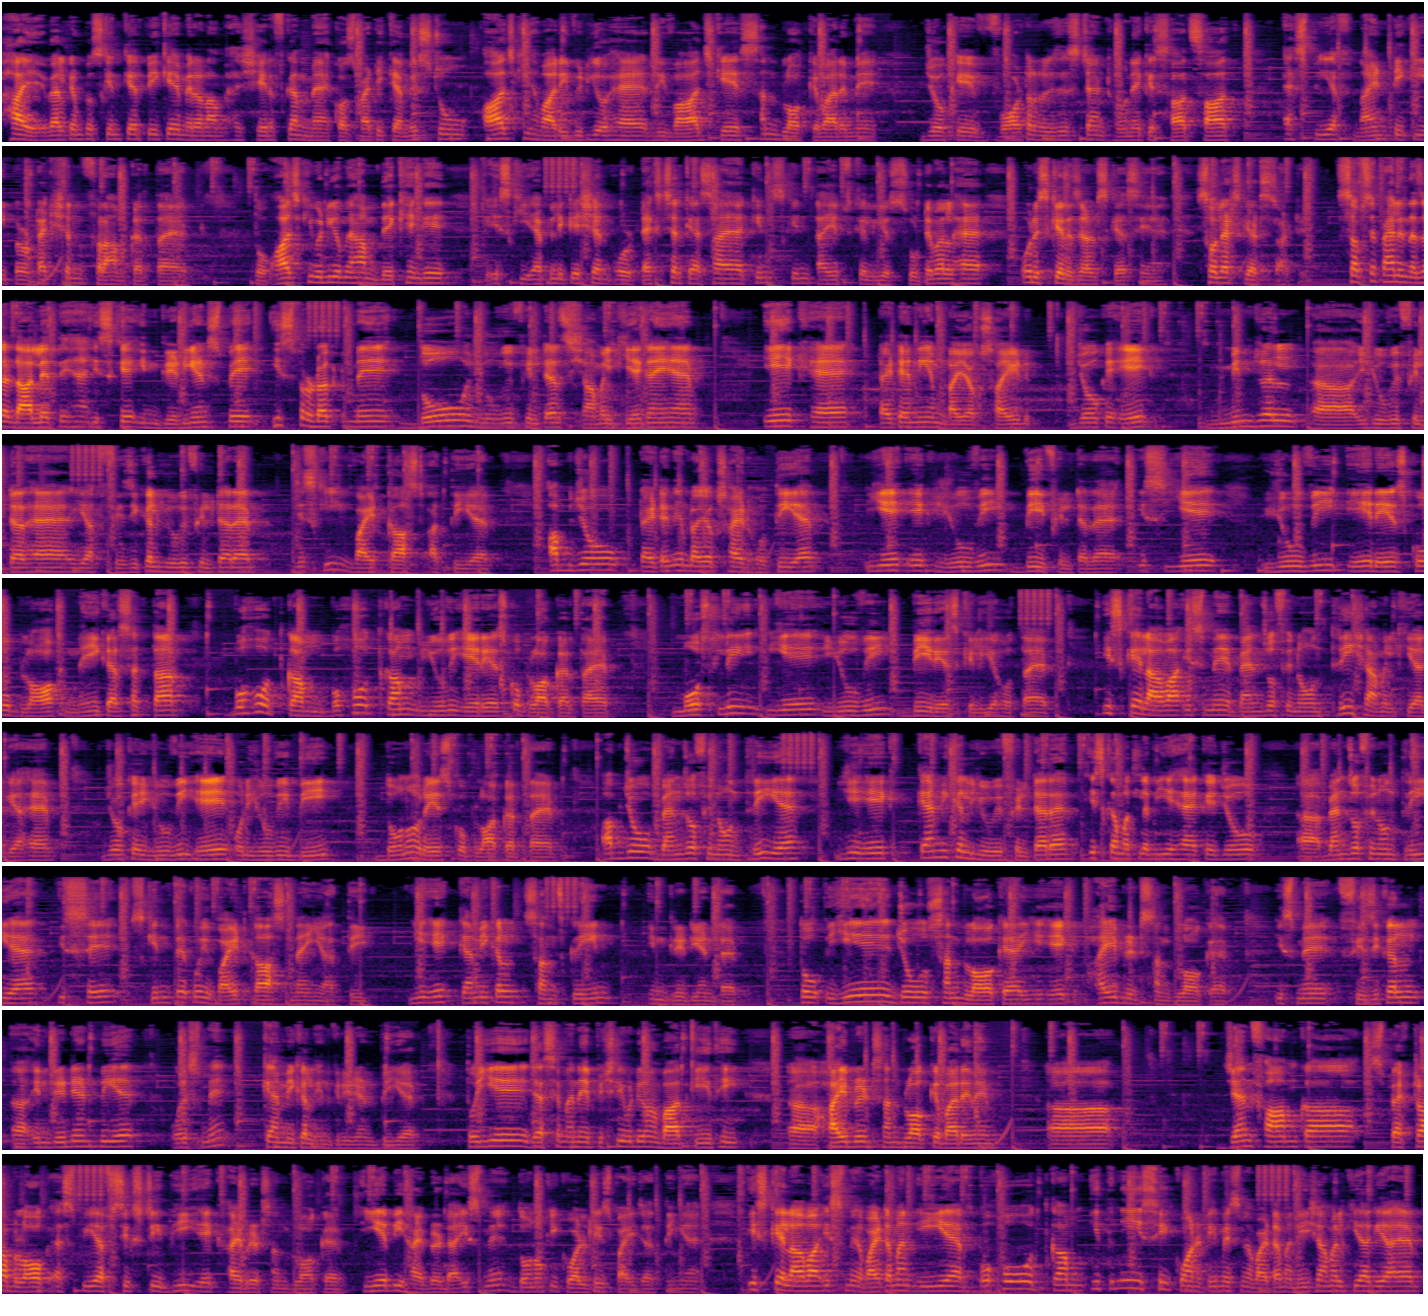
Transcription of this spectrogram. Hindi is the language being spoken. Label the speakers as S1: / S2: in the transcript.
S1: Hi welcome to skin care P के मेरा नाम है शेरफगन मैं कॉस्मेटिक केमिस्ट हूँ। आज की हमारी वीडियो है रिवाज के सन ब्लॉक के बारे में, जो कि वाटर रेजिस्टेंट होने के साथ साथ एस पी एफ़ नाइन्टी की प्रोटेक्शन फ्राहम करता है। तो आज की वीडियो में हम देखेंगे कि इसकी एप्लीकेशन और टेक्सचर कैसा है, किन स्किन टाइप्स के लिए सूटेबल है और इसके रिजल्ट्स कैसे हैं। सो लेट्स गेट स्टार्टेड सबसे पहले नज़र डाल लेते हैं इसके इंग्रेडिएंट्स पे। इस प्रोडक्ट में दो यूवी फिल्टर्स शामिल किए गए हैं। एक है टाइटेनियम डाइऑक्साइड जो कि एक मिनरल यूवी फ़िल्टर है या फ़िज़िकल यूवी फ़िल्टर है, जिसकी वाइट कास्ट आती है। अब जो टाइटेनियम डाइऑक्साइड होती है, ये एक यू वी बी फ़िल्टर है। इस ये यू वी ए रेज़ को ब्लॉक नहीं कर सकता। बहुत कम बहुत कम यू वी ए रेज़ को ब्लॉक करता है। मोस्टली ये यू वी बी रेज़ के लिए होता है। इसके अलावा इसमें बेंजोफिनोन थ्री शामिल किया गया है। जो कि यू ए और यू बी दोनों रेस को ब्लॉक करता है। अब जो बेंजोफिनोन थ्री है, ये एक केमिकल यूवी फ़िल्टर है। इसका मतलब ये है कि जो बेंजोफिनोन थ्री है, इससे स्किन पे कोई वाइट कास्ट नहीं आती। ये एक केमिकल सनस्क्रीन इंग्रेडिएंट है। तो ये जो सन ब्लॉक है, ये एक हाइब्रिड सन ब्लॉक है। इसमें फ़िज़िकल इंग्रेडिएंट भी है और इसमें केमिकल इंग्रेडिएंट भी है। तो ये जैसे मैंने पिछली वीडियो में बात की थी हाइब्रिड सन ब्लॉक के बारे में। जेन फार्म का spectra block S P F sixty भी एक हाइब्रिड सन ब्लॉक है। ये भी हाइब्रिड है। इसमें दोनों की क्वालिटीज़ पाई जाती हैं। इसके अलावा इसमें वाइटामिन ई e है। बहुत कम, इतनी सी क्वांटिटी में इसमें वाइटामिन ई e शामिल किया गया है।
